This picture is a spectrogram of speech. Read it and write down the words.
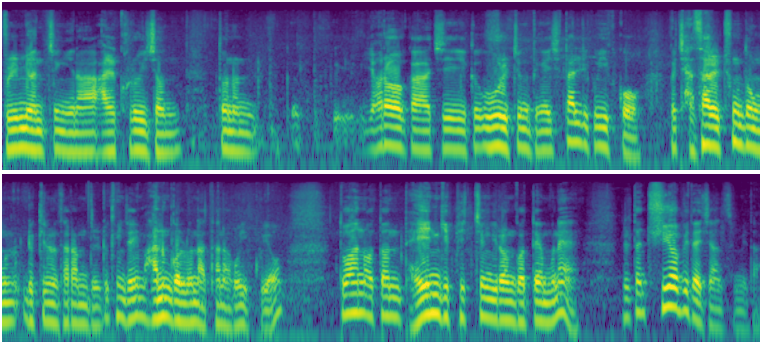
불면증이나 알코올 의존 또는 그 여러 가지 그 우울증 등에 시달리고 있고 그 자살 충동을 느끼는 사람들도 굉장히 많은 걸로 나타나고 있고요. 또한 어떤 대인기피증 이런 것 때문에 일단 취업이 되지 않습니다.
